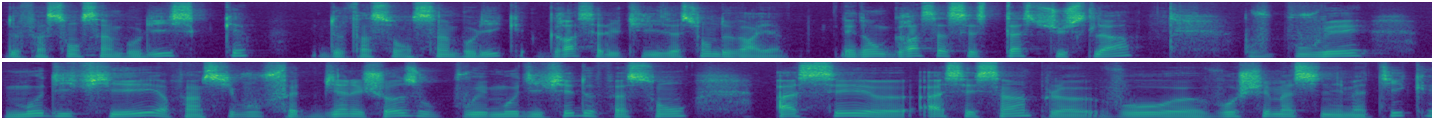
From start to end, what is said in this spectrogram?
de façon symbolique, de façon symbolique grâce à l'utilisation de variables. Et donc grâce à cette astuce-là, vous pouvez modifier, enfin si vous faites bien les choses, vous pouvez modifier de façon assez, euh, assez simple vos, euh, vos, schémas cinématiques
